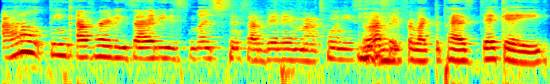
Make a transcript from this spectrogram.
I don't think I've heard anxiety this much since I've been in my 20s. So I say for like the past decade.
